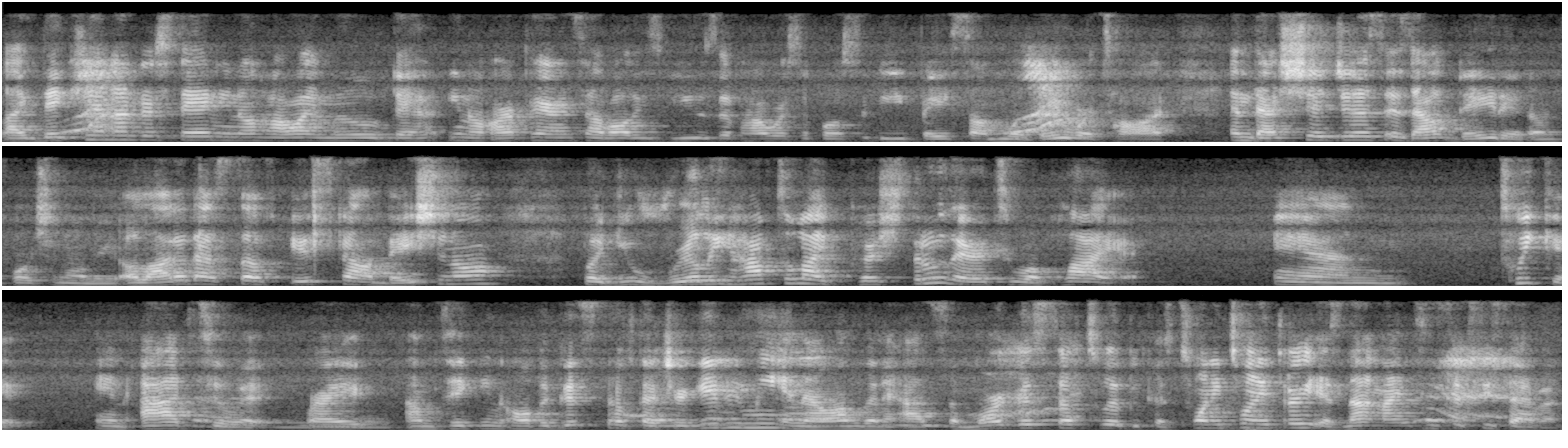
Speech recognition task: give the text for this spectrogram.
Like they can't understand, you know, how I move. They, you know, our parents have all these views of how we're supposed to be based on what they were taught, and that shit just is outdated. Unfortunately, a lot of that stuff is foundational, but you really have to like push through there to apply it and tweak it and add to it, right? I'm taking all the good stuff that you're giving me and now I'm going to add some more good stuff to it because 2023 is not 1967.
